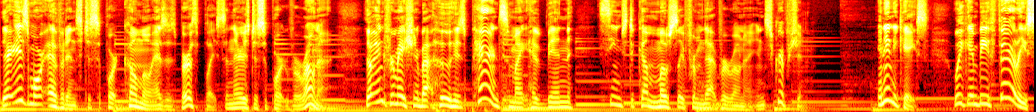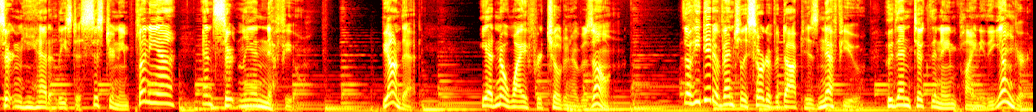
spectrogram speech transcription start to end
There is more evidence to support Como as his birthplace than there is to support Verona, though information about who his parents might have been seems to come mostly from that Verona inscription. In any case, we can be fairly certain he had at least a sister named Plinia and certainly a nephew. Beyond that, he had no wife or children of his own, though he did eventually sort of adopt his nephew, who then took the name Pliny the Younger.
